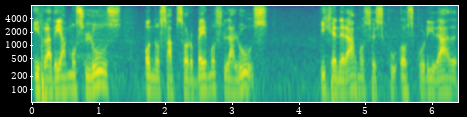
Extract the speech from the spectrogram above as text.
¿Irradiamos luz o nos absorbemos la luz? Y generamos oscuridad.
